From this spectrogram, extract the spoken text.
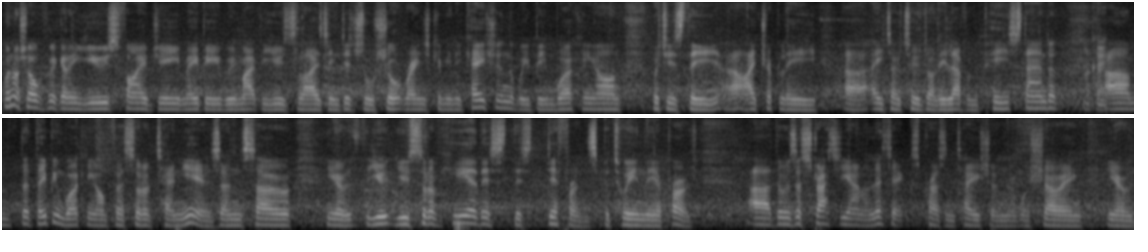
we're not sure if we're going to use 5G. Maybe we might be utilizing digital short range communication that we've been working on, which is the uh, IEEE uh, 802.11p standard okay. um, that they've been working on for sort of 10 years. And so, you know, you, you sort of hear this, this difference between the approach. Uh, there was a strategy analytics presentation that was showing you know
